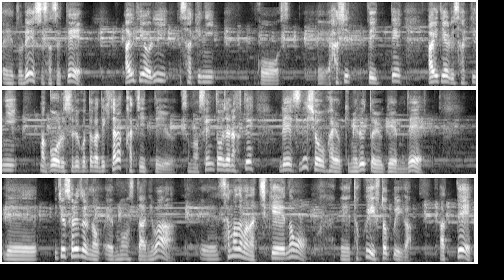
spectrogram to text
えっ、と、レースさせて、相手より先に、こう、えー走っていって、相手より先に、まあ、ゴールすることができたら勝ちっていう、その戦闘じゃなくて、レースで勝敗を決めるというゲームで、で、一応それぞれの、えーモンスターには、えー様々な地形の、えー得意不得意があって、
